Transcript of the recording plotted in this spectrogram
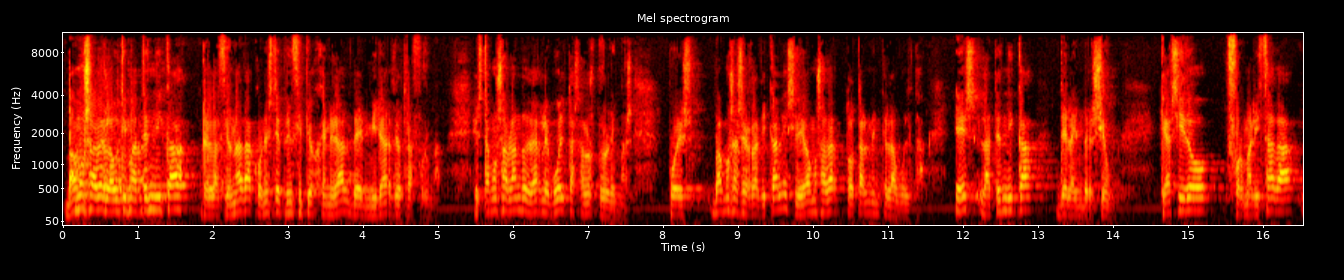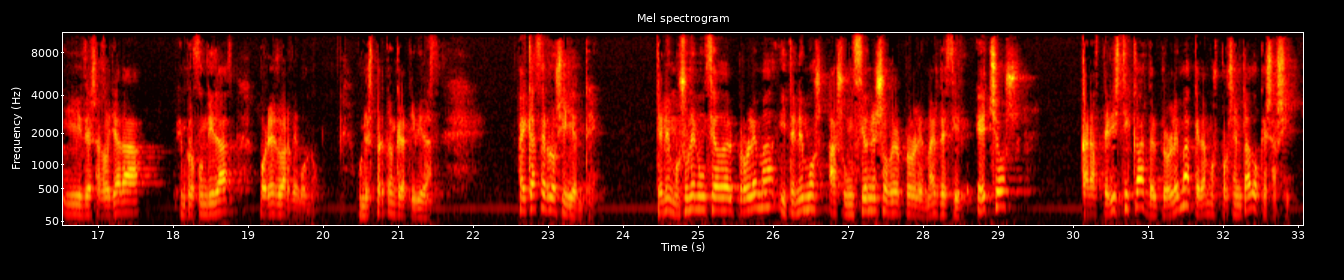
Vamos a ver la última técnica relacionada con este principio general de mirar de otra forma. Estamos hablando de darle vueltas a los problemas. Pues vamos a ser radicales y le vamos a dar totalmente la vuelta. Es la técnica de la inversión, que ha sido formalizada y desarrollada en profundidad por Eduard de Bono, un experto en creatividad. Hay que hacer lo siguiente. Tenemos un enunciado del problema y tenemos asunciones sobre el problema, es decir, hechos características del problema que damos por sentado que es así.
